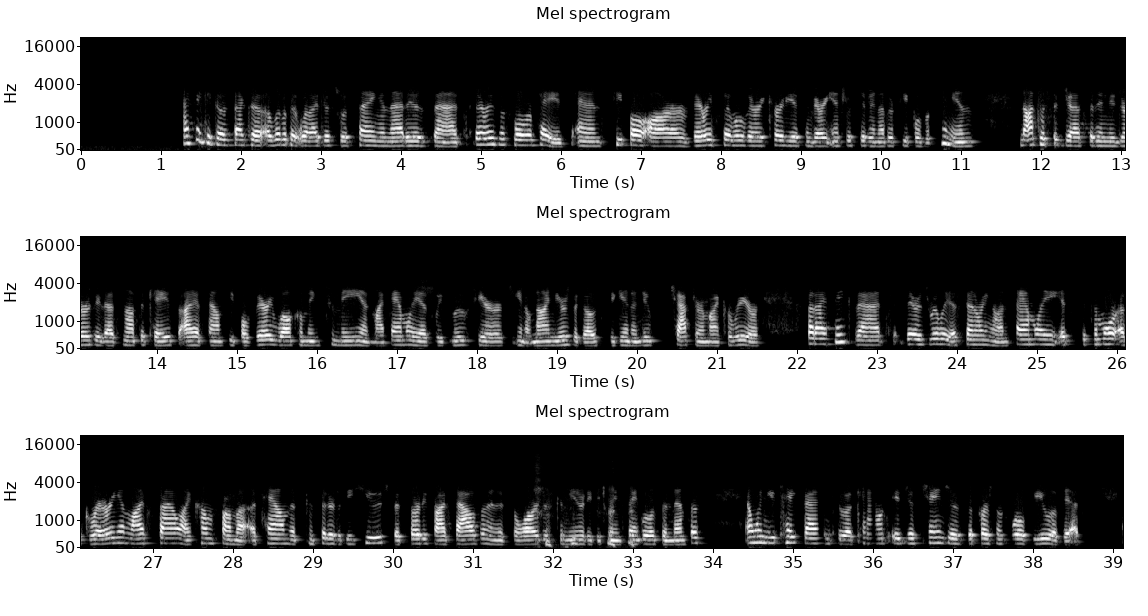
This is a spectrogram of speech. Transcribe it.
I think it goes back to a little bit what I just was saying, and that is that there is a slower pace, and people are very civil, very courteous, and very interested in other people's opinions. Not to suggest that in New Jersey that's not the case. I have found people very welcoming to me and my family as we've moved here, you know, nine years ago to begin a new chapter in my career. But I think that there's really a centering on family. It's it's a more agrarian lifestyle. I come from a, a town that's considered to be huge, but 35,000, and it's the largest community between St. Louis and Memphis. And when you take that into account, it just changes the person's worldview a bit.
